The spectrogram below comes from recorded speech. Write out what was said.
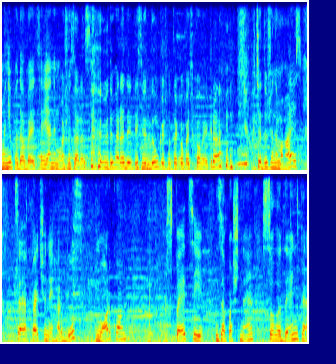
Мені подобається. Я не можу зараз відгородитись від думки, що це кабачкова ікра. Хоча дуже намагаюсь. Це печений гарбуз, морква, спеції, запашне, солоденьке.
